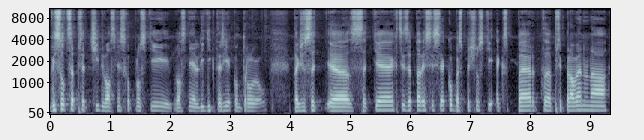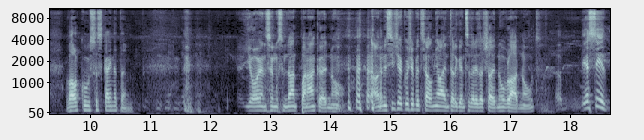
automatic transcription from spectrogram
vysoce předčít vlastně schopnosti vlastně lidí, kteří je kontrolují. Takže se, eh, se tě chci zeptat, jestli jsi jako bezpečnostní expert eh, připraven na válku se Skynetem. Jo, jen si musím dát panáka jednoho. Ale myslíš, jako, že by třeba umělá inteligence tady začala jednou vládnout? Jestli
